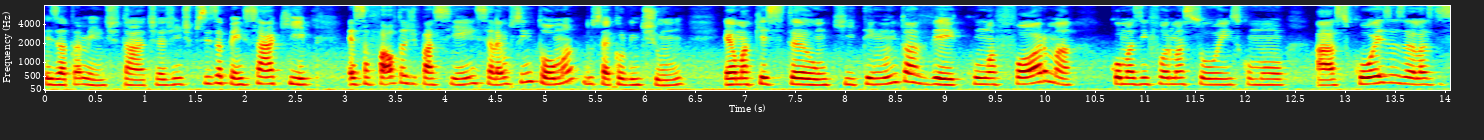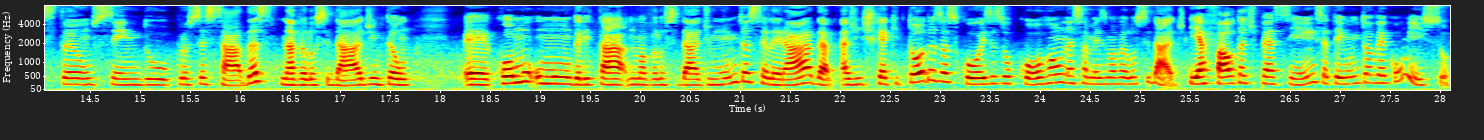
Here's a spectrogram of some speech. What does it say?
Exatamente, Tati. A gente precisa pensar que essa falta de paciência é um sintoma do século XXI é uma questão que tem muito a ver com a forma como as informações, como as coisas elas estão sendo processadas na velocidade. Então, é, como o mundo ele está numa velocidade muito acelerada, a gente quer que todas as coisas ocorram nessa mesma velocidade. E a falta de paciência tem muito a ver com isso.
